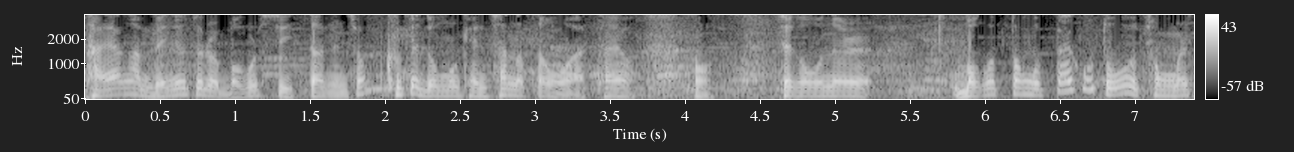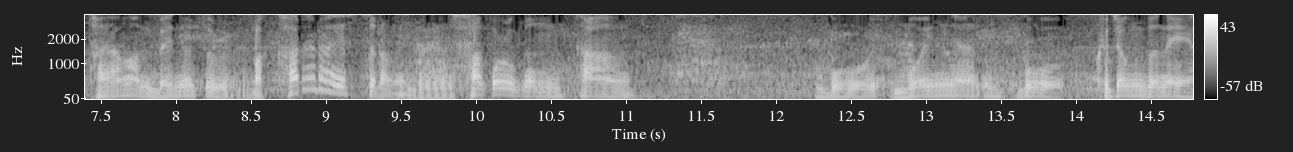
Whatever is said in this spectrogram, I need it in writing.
다양한 메뉴들을 먹을 수 있다는 점? 그게 너무 괜찮았던 것 같아요. 어, 제가 오늘 먹었던 거 빼고도 정말 다양한 메뉴들 막 카레라이스랑 뭐 사골곰탕 뭐, 뭐 있냐, 뭐, 그 정도네요.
